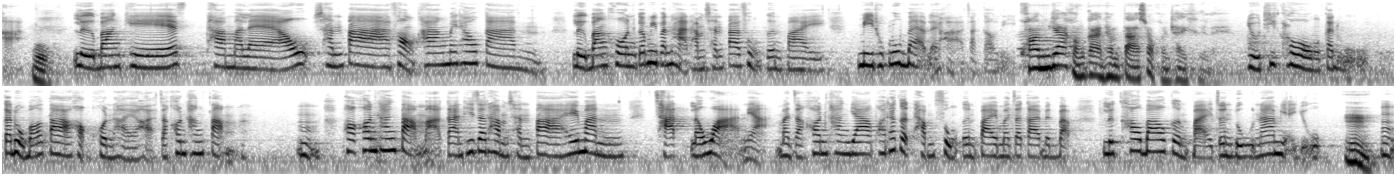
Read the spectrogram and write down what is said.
ค่ะ โอ้หรือบางเคสทำมาแล้วชั้นตาสองข้างไม่เท่ากัน หรือบางคนก็มีปัญหาทำชั้นตาสูงเกินไป มีทุกรูปแบบเลยค่ะ จากเกาหลี ความยากของการทำตาสำหรับคนไทยคืออะไร อยู่ที่โครงกระดูกกระดูกเบ้าตาของคนไทยอะค่ะ จะค่อนข้างต่ำ อืมพอค่อนข้างต่ำอะการที่จะทำชั้นตาให้มันชัดและหวานเนี่ย มันจะค่อนข้างยาก เพราะถ้าเกิดทำสูงเกินไป มันจะกลายเป็นแบบลึกเข้าเบ้าเกินไป จนดูหน้ามีอายุอืมอืม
